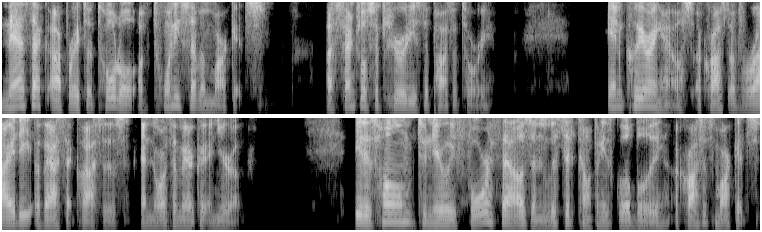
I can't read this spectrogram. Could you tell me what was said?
NASDAQ operates a total of 27 markets, a central securities depository, and clearinghouse across a variety of asset classes in North America and Europe. It is home to nearly 4,000 listed companies globally across its markets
